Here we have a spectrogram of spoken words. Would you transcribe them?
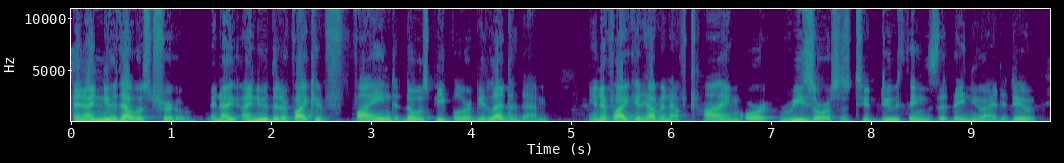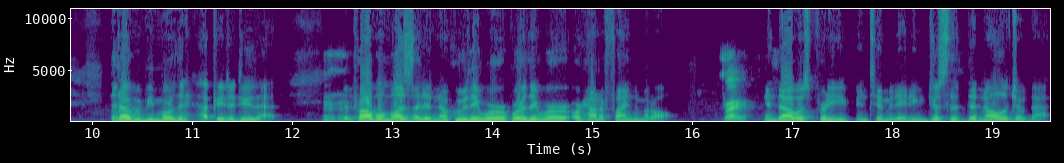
And I knew that was true. And I, I knew that if I could find those people or be led to them, and if I could have enough time or resources to do things that they knew I had to do, that I would be more than happy to do that. Mhm. The problem was I didn't know who they were, where they were, or how to find them at all Right. and that was pretty intimidating just the, the knowledge of that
